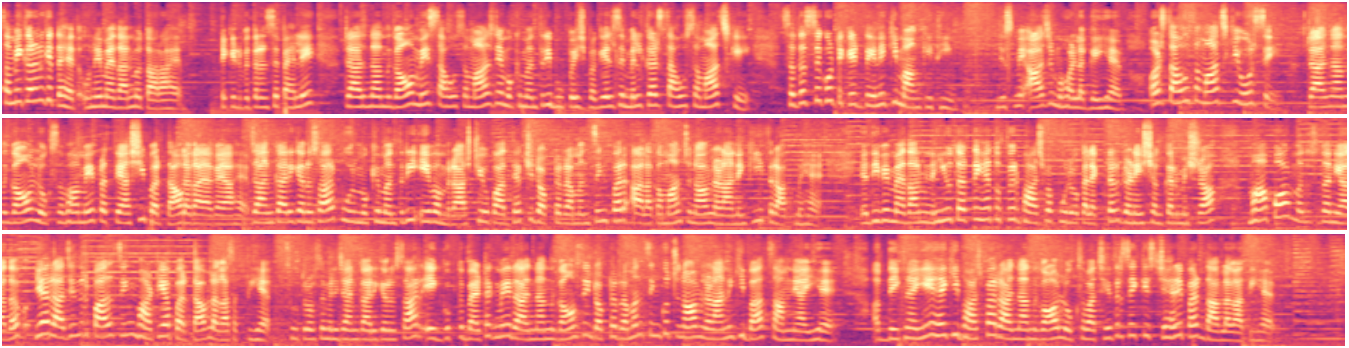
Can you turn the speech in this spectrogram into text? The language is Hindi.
समीकरण के तहत उन्हें मैदान में उतारा है। टिकट वितरण से पहले राजनांदगांव में साहू समाज ने मुख्यमंत्री भूपेश बघेल से मिलकर साहू समाज के सदस्य को टिकट देने की मांग की थी, जिसमें आज मोहर लग गई है। और साहू समाज की ओर से राजनांदगांव लोकसभा में प्रत्याशी पर दाव लगाया गया है। जानकारी के अनुसार पूर्व मुख्यमंत्री एवं राष्ट्रीय उपाध्यक्ष डॉक्टर रमन सिंह पर आलाकमान चुनाव लड़ाने की फिराक में है। यदि वे मैदान में नहीं उतरते हैं तो फिर भाजपा पूर्व कलेक्टर गणेश शंकर मिश्रा, महापौर मधुसूदन यादव या राजेंद्र पाल सिंह भाटिया पर दाव लगा सकती है। सूत्रों से मिली जानकारी के अनुसार, एक गुप्त बैठक में राजनांदगांव से डॉक्टर रमन सिंह को चुनाव लड़ाने की बात सामने आई है। अब देखना यह है कि भाजपा राजनांदगांव लोकसभा क्षेत्र से किस चेहरे पर दाव लगाती है।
